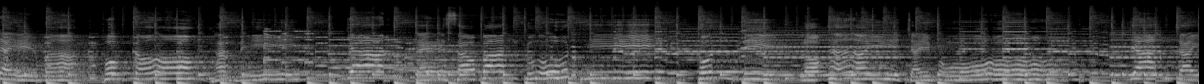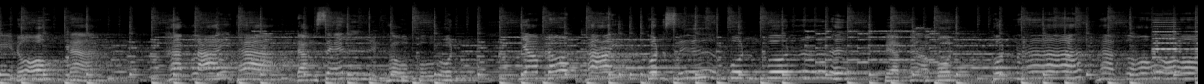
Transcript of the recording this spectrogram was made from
ได้มาพบน้องท่านนี้ยานแต่สาวบ้านกูทีคนดีหลอกให้ใจโมยานใจน้องนางหักหลายทางดังเส้นเข้าปูนยามน้องขายคนซื้อบุญบุญเปรียบหน้ามนคนหาหักงอ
